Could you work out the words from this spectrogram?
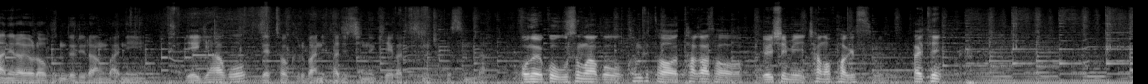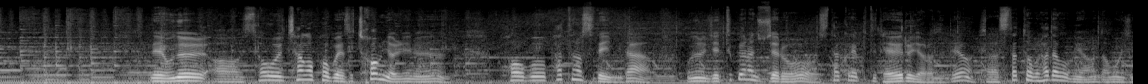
아니라 여러분들이랑 많이 얘기하고 네트워크를 많이 다질 수 있는 기회가 됐으면 좋겠습니다. 오늘 꼭 우승하고 컴퓨터 타가서 열심히 창업하겠습니다. 파이팅! 네, 오늘 어, 서울 창업허브에서 처음 열리는 허브 파트너스 데이입니다. 오늘 이제 특별한 주제로 스타크래프트 대회를 열었는데요. 자, 스타트업을 하다 보면 너무 이제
